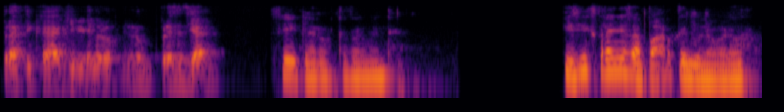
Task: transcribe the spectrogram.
práctica aquí viviéndolo, en lo presencial. Sí, claro, totalmente. Y sí extraño esa parte, güey, la verdad.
